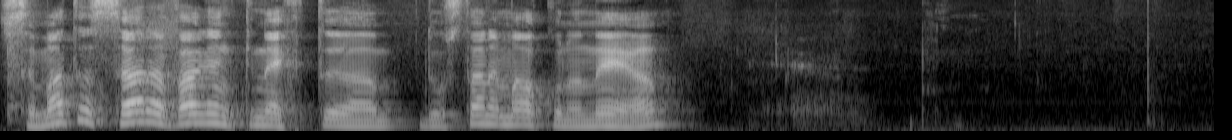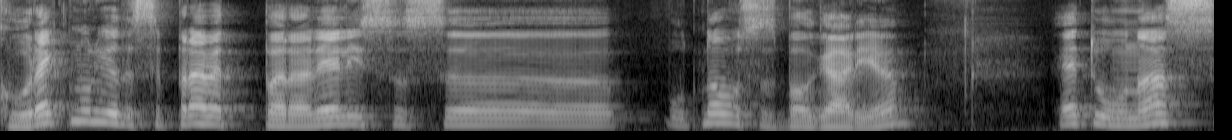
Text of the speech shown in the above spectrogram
Самата Сара Вагенкнехт, да остане малко на нея, коректно ли е да се правят паралели с, отново с България? Ето у нас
